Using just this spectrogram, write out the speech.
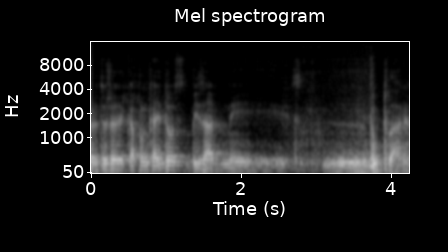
pretože kaplnka je dosť bizarný útvar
